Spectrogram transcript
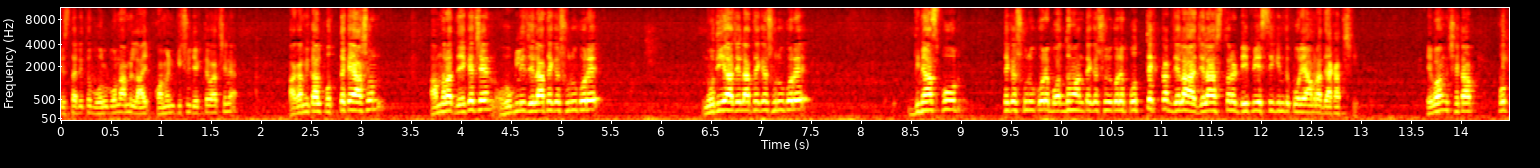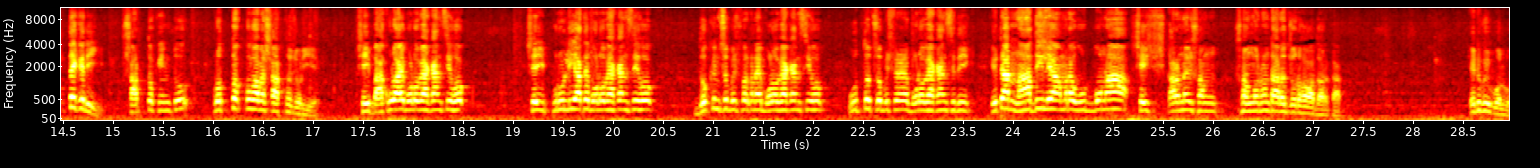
বিস্তারিত বলব না, আমি লাইভ কমেন্ট কিছু দেখতে পাচ্ছি না। আগামীকাল প্রত্যেকে আসুন। আমরা দেখেছেন হুগলি জেলা থেকে শুরু করে, নদিয়া জেলা থেকে শুরু করে, দিনাজপুর থেকে শুরু করে, বর্ধমান থেকে শুরু করে প্রত্যেকটা জেলা জেলা স্তরে ডিপিএসসি কিন্তু করে আমরা দেখাচ্ছি। এবং সেটা প্রত্যেকেরই স্বার্থ কিন্তু প্রত্যক্ষভাবে স্বার্থ জড়িয়ে। সেই বাঁকুড়ায় বড় ভ্যাকান্সি হোক, সেই পুরুলিয়াতে বড় ভ্যাকান্সি হোক, দক্ষিণ চব্বিশ পরগনায় বড় ভ্যাকান্সি হোক, উত্তর চব্বিশ পরগনায় বড় ভ্যাকান্সি দিক, এটা না দিলে আমরা উঠবো না, সেই কারণেই সংগঠনটা আরও জোর হওয়া দরকার। এটুকুই বলব।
